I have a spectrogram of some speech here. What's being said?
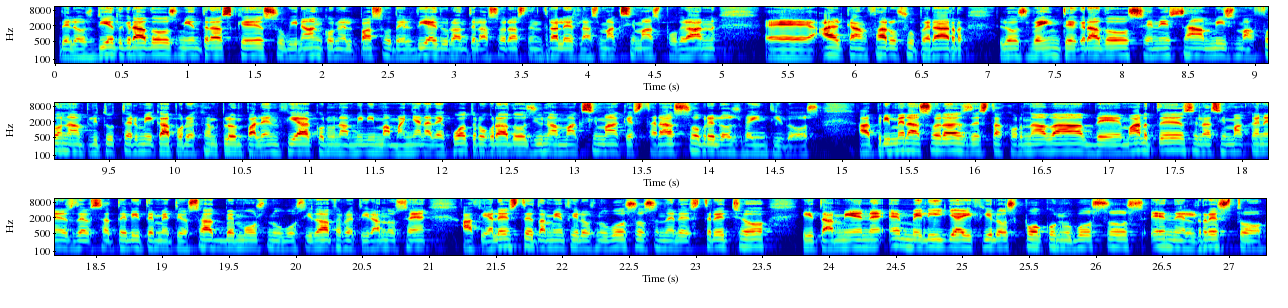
de los 10 grados, mientras que subirán con el paso del día y durante las horas centrales las máximas podrán eh, alcanzar o superar los 20 grados en esa misma zona. Amplitud térmica, por ejemplo, en Palencia, con una mínima mañana de 4 grados y una máxima que estará sobre los 22. A primeras horas de esta jornada de martes, en las imágenes del satélite Meteosat vemos nubosidad retirándose hacia el este, también cielos nubosos en el estrecho y también en Melilla y cielos poco nubosos en el resto.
